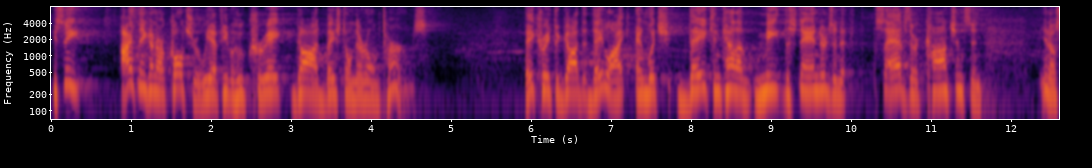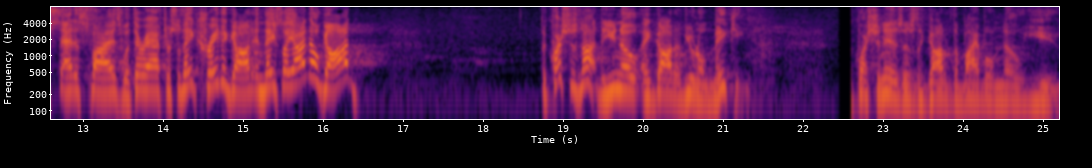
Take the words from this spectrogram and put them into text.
You see, I think in our culture, we have people who create God based on their own terms. They create the God that they like and which they can kind of meet the standards and it salves their conscience and, you know, satisfies what they're after. So they create a God and they say, I know God. The question is not, do you know a God of your own making? The question is, does the God of the Bible know you?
